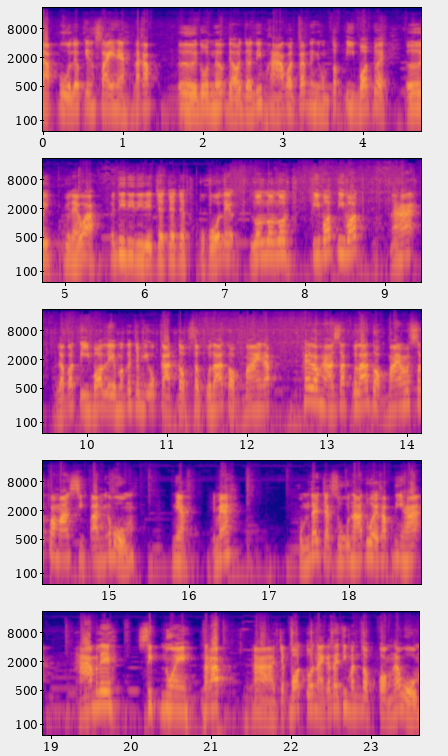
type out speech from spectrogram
ดาบปู่เรวเกนไซเนี่ยนะครับเออโดนเนิร์ฟเดี๋ยวเดี๋ยวรีบหาก่อนแป๊บหนึงผมต้องตีบอสด้วยเอ้ยอยู่ไหนวะเอ้ยนี่นี่นี่เจอเจอเจอโอ้โหเลยลนลนลนตีบอสตีบอสนะฮะแล้วก็ตีบอสเลยมันก็จะมีโอกาสดอปซากุระดอกไม้นะครับให้เราหาซากุระดอกไม้มาสักประมาณ 10 อันครับผม เนี่ยเห็นไหมผมได้จากซากุระด้วยครับนี่ฮะ หามาเลย 10 หน่วยนะครับอ่าจากบอสตัวไหนก็ได้ที่มันดรอปกล่องนะผม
